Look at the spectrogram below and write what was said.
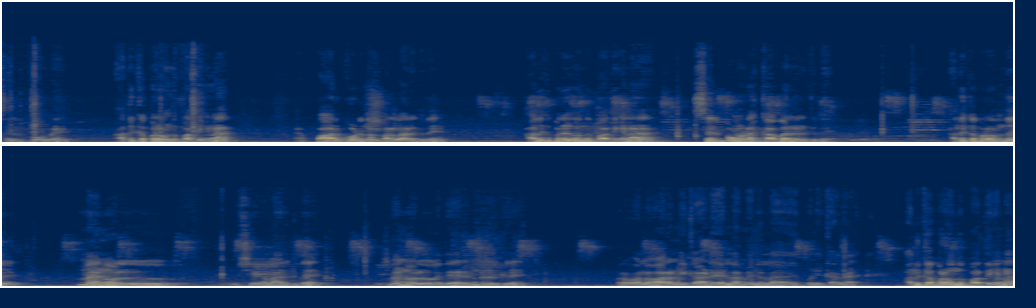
செல்ஃபோனு அதுக்கப்புறம் வந்து பார்த்தீங்கன்னா பார்கோடு நம்பர்லாம் இருக்குது. அதுக்கு பிறகு வந்து பார்த்தீங்கன்னா செல்ஃபோனோட கவர் இருக்குது. அதுக்கப்புறம் வந்து மேனுவல் விஷயங்கள்லாம் இருக்குது. மேனுவல் இது ரெண்டு இருக்குது பரவாயில்ல வாரண்டி கார்டு எல்லாமே நல்லா இது பண்ணியிருக்காங்க. அதுக்கப்புறம் வந்து பார்த்தீங்கன்னா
